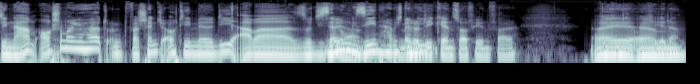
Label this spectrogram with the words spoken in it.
den Namen auch schon mal gehört und wahrscheinlich auch die Melodie, aber so die Sendung Ja, gesehen habe ich noch Melodie nie. kennst du auf jeden Fall. Weil, ähm, jeder.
